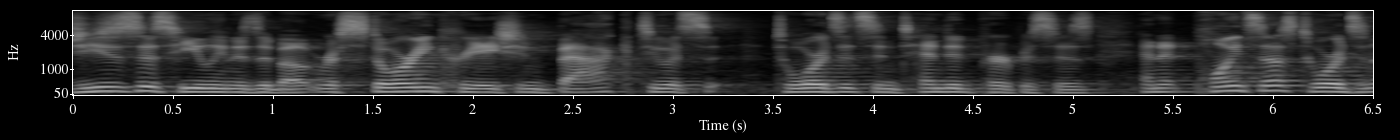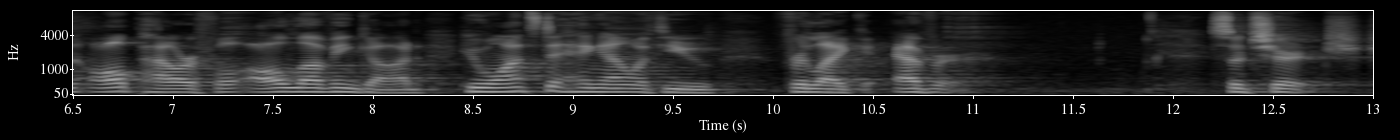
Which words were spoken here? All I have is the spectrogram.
Jesus' healing is about restoring creation back to its, towards its intended purposes, and it points us towards an all powerful, all loving God who wants to hang out with you for like ever. So, church,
